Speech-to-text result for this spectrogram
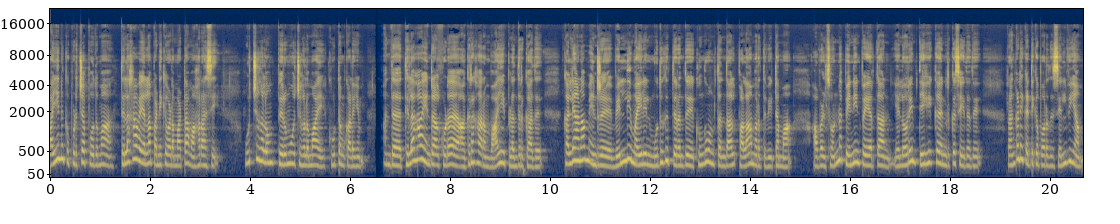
பையனுக்கு பிடிச்சா போதுமா? திலகாவையெல்லாம் பண்ணிக்க விட மாட்டா மகராசி. உச்சுகளும் பெருமூச்சுகளுமாய் கூட்டம் களையும் அந்த திலகா என்றால் கூட அக்ரஹாரம் வாயை பிளந்திருக்காது. கல்யாணம் என்று வெள்ளி மயிலின் முதுகு திறந்து குங்குமம் தந்தால் பலாமரத்து வீட்டம்மா. அவள் சொன்ன பெண்ணின் பெயர்தான் எல்லோரையும் திகைக்க நிற்க செய்தது. ரங்கனை கட்டிக்க போகிறது செல்வியாம்.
